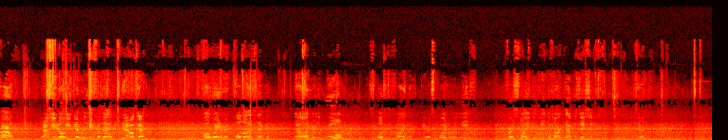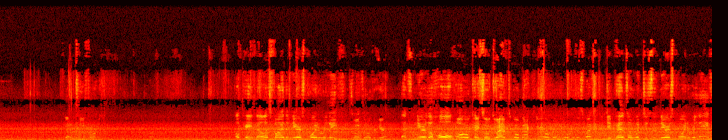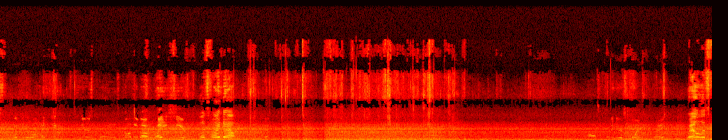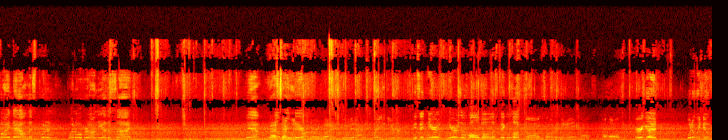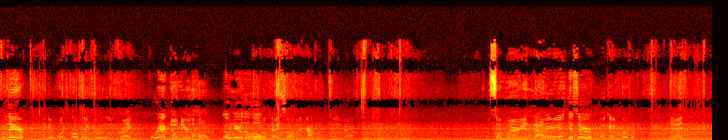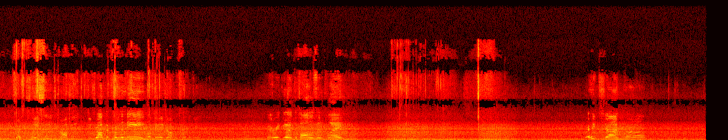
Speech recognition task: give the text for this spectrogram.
Carl, Yeah? do you know you get relief from that? Yeah, okay. Oh, wait a minute. Hold on a second. Now, under the rule, you're supposed to find the nearest point of relief. First of all, you need to mark that position. Okay. You got a tee for me? Okay, now let's find the nearest point of relief. So is it over here? That's near the hole. Oh, okay. So do I have to go back here or maybe over this way? Depends on which is the nearest point of relief. Okay, well, I think the nearest point is probably about right here. Let's find out. Okay. So kind of nearest point, right? Well, let's find out. Let's put in one over on the other side. Yeah, That's right definitely there. farther away. So yeah, it's right here. Is it near near the hole though? Let's take a look. No, it's on an angle from the hole. Very good. What do we do from there? I get one club length of relief, right? Correct. No near the hole. No near the hole. Okay, so I'm gonna grab my tee back. So somewhere in that area. Yes, sir. Okay, perfect. And should I place it? Drop it? You drop it from the knee. Okay, drop it from the knee. Very good. The ball is in play. Great shot, Carl.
